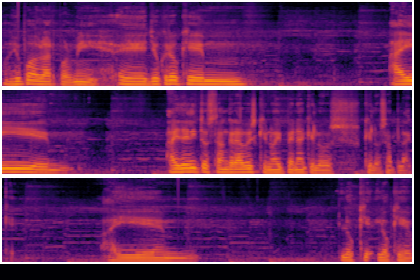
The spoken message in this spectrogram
Bueno, yo puedo hablar por mí. Eh, yo creo que mmm, hay, eh, hay delitos tan graves que no hay pena que los, que los aplaque. Hay eh, lo, que, lo que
